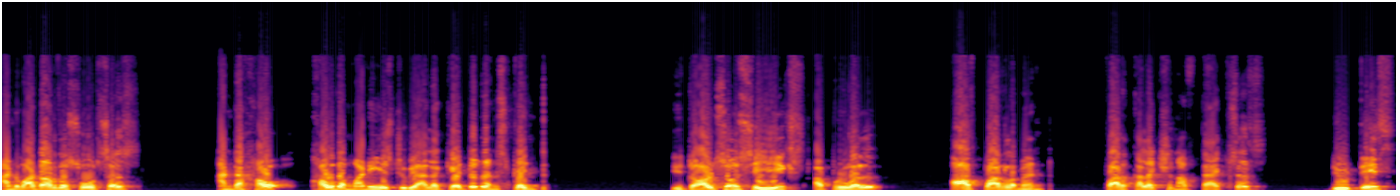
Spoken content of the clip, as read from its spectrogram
and what are the sources and the how, how the money is to be allocated and spent. It also seeks approval of parliament for collection of taxes, duties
